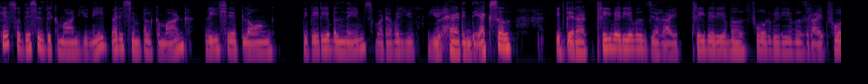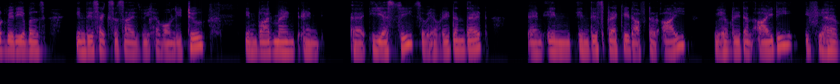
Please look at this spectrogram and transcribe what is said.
Okay, so this is the command you need. Very simple command. Reshape long the variable names, whatever you, you had in the Excel. If there are three variables, you write three variables, four variables, write four variables. In this exercise, we have only two, environment and uh, ESG. So we have written that. And in, in this bracket after I, we have written ID. If you have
